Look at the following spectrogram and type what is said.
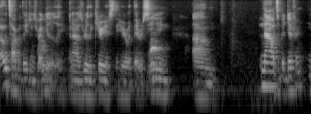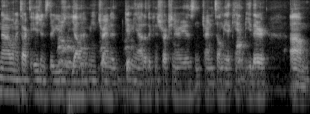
I would talk with agents regularly, and I was really curious to hear what they were seeing. Um, now it's a bit different. Now when I talk to agents, they're usually yelling at me, trying to get me out of the construction areas and trying to tell me I can't be there. Um,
